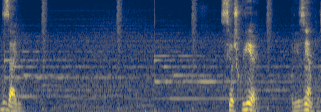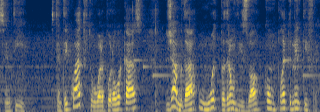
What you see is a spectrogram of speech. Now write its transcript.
desenho. Se eu escolher, por exemplo, 174, estou agora a pôr ao acaso, já me dá um outro padrão visual completamente diferente.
